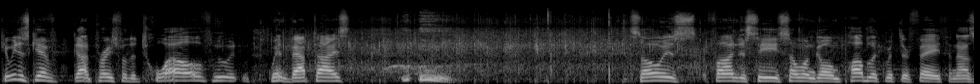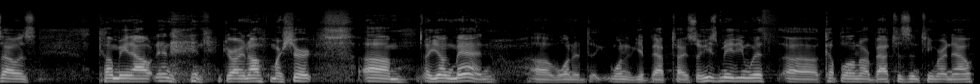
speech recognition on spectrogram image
Can we just give God praise for the 12 who went baptized? it's always fun to see someone go in public with their faith. And as I was coming out and, and drying off my shirt, um, a young man uh, wanted, to, wanted to get baptized. So he's meeting with uh, a couple on our baptism team right now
